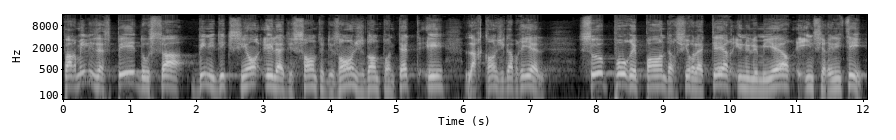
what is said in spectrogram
Parmi les aspects de sa bénédiction est la descente des anges dans ton tête et l'archange Gabriel. Ce pour répandre sur la terre une lumière et une sérénité.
